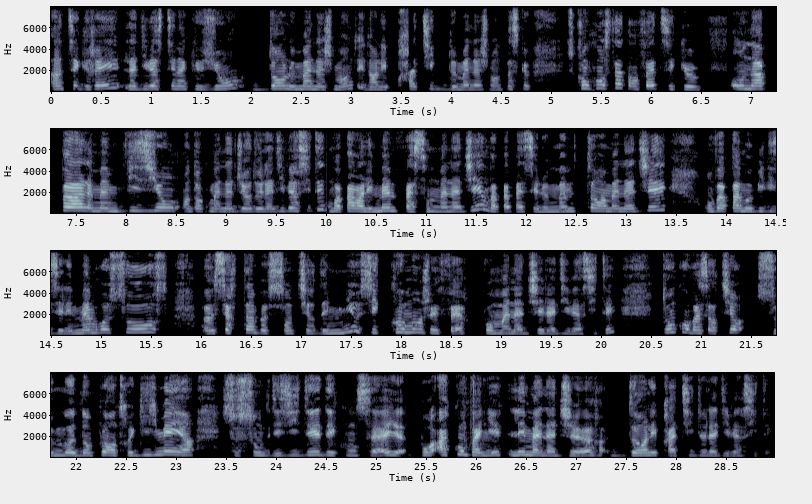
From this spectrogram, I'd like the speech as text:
intégrer la diversité et l'inclusion dans le management et dans les pratiques de management. Parce que ce qu'on constate en fait, c'est que on n'a pas la même vision en tant que manager de la diversité. On va pas avoir les mêmes façons de manager. On va pas passer le même temps à manager. On va pas mobiliser les mêmes ressources. Euh, certains peuvent se sentir démunis aussi. Comment je vais faire pour manager la diversité? Donc, on va sortir ce mode d'emploi entre guillemets. Hein. Ce sont des idées, des conseils pour accompagner les managers dans les pratiques de la diversité.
